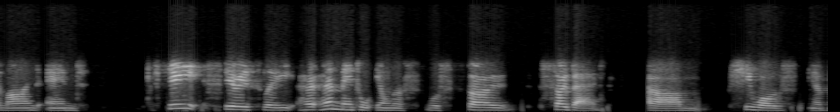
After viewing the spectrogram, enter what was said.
to mind, and she seriously, her, her mental illness was so, so bad. Um, she was, you know,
